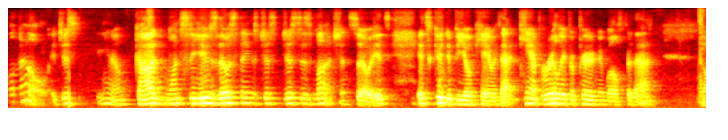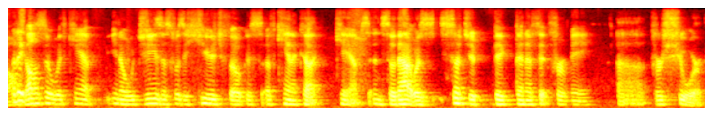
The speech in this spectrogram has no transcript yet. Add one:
Well, no, it just you know God wants to use those things just just as much, and so it's it's good to be okay with that. Camp really prepared me well for that. Awesome. I think also with camp, you know, Jesus was a huge focus of Kanakuk camps, and so that was such a big benefit for me. Uh, for sure.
